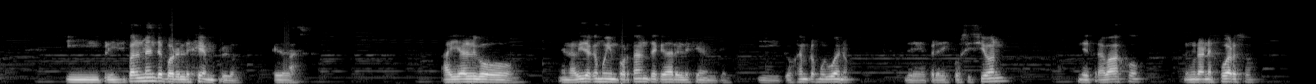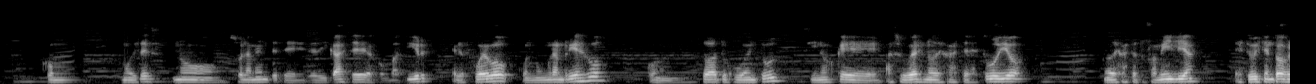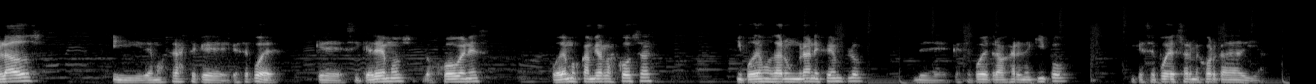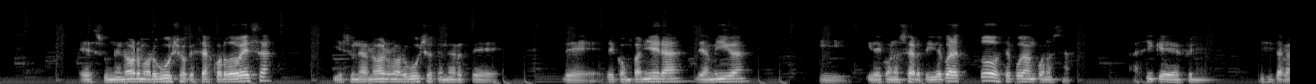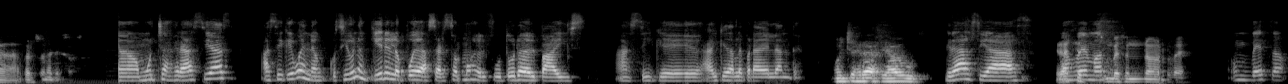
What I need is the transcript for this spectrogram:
y principalmente por el ejemplo que das. Hay algo en la vida que es muy importante que dar el ejemplo, y tu ejemplo es muy bueno, de predisposición, de trabajo, de un gran esfuerzo. Dices, no solamente te dedicaste a combatir el fuego con un gran riesgo, con toda tu juventud, sino que a su vez no dejaste el estudio, no dejaste a tu familia, estuviste en todos lados y demostraste que, que se puede que si queremos, los jóvenes, podemos cambiar las cosas y podemos dar un gran ejemplo de que se puede trabajar en equipo y que se puede ser mejor cada día. Es un enorme orgullo que seas cordobesa y es un enorme orgullo tenerte de, compañera, de amiga y, de conocerte y de que todos te puedan conocer. Así que felicita a la persona que sos. Muchas gracias. Así que bueno, si uno quiere lo puede hacer, somos el futuro del país, así que hay que darle para adelante. Muchas gracias, Agus. Gracias. gracias. Nos vemos. Un beso enorme. Un beso.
